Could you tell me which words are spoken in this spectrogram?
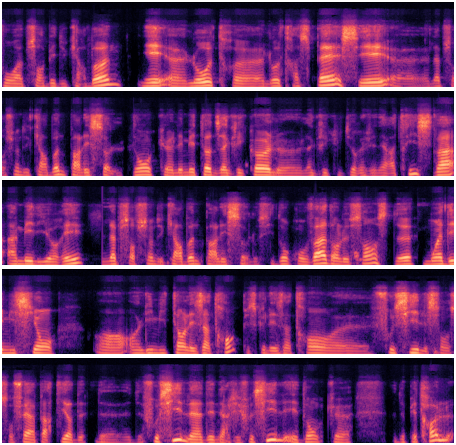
vont absorber du carbone. Et euh, l'autre, euh, l'autre aspect, c'est euh, l'absorption du carbone par les sols. Donc, les méthodes agricoles, l'agriculture régénératrice, va améliorer l'absorption du carbone par les sols aussi. Donc, on va dans le sens de moins d'émissions en, limitant les intrants, puisque les intrants fossiles sont, faits à partir de, fossiles, hein, d'énergie fossile, et donc de pétrole,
